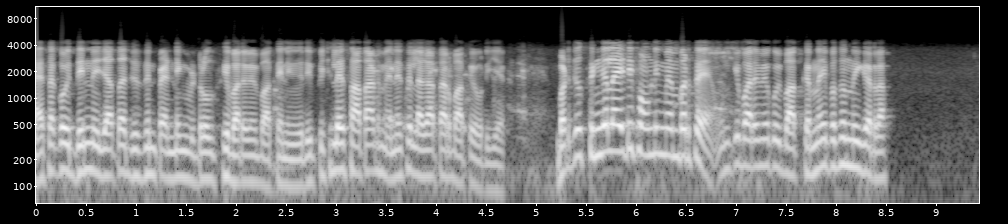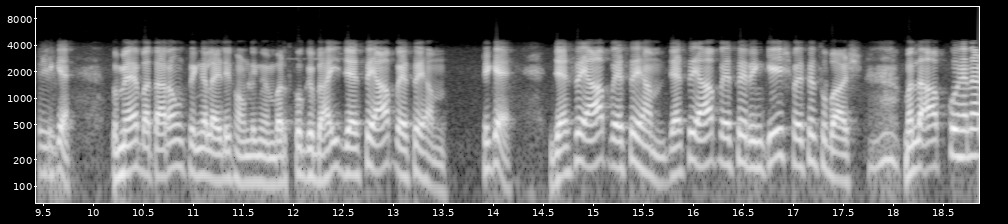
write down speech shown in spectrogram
ऐसा कोई दिन नहीं जाता जिस दिन पेंडिंग विड्रोल्स के बारे में बातें नहीं हो रही। पिछले सात आठ महीने से लगातार बातें हो रही है। बट जो सिंगल आईडी फाउंडिंग मेंबर्स है, उनके बारे में कोई बात करना ही पसंद नहीं कर रहा। ठीक है? तो मैं बता रहा हूँ सिंगल आईडी फाउंडिंग मेंबर्स को कि भाई, जैसे आप, वैसे हम। ठीक है? जैसे आप वैसे हम जैसे आप वैसे रिंकेश वैसे सुभाष। मतलब आपको है ना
